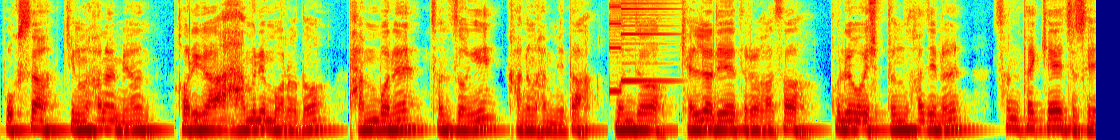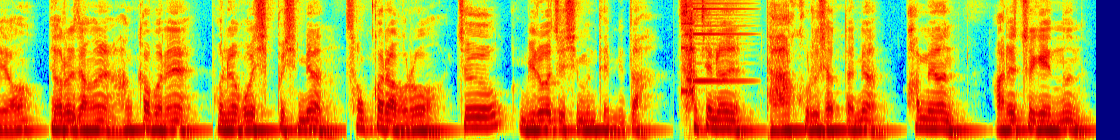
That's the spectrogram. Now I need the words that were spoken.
복사 기능 하나면 거리가 아무리 멀어도 단번에 전송이 가능합니다. 먼저 갤러리에 들어가서 보내고 싶은 사진을 선택해 주세요. 여러 장을 한꺼번에 보내고 싶으시면 손가락으로 쭉 밀어 주시면 됩니다. 사진을 다 고르셨다면 화면 아래쪽에 있는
